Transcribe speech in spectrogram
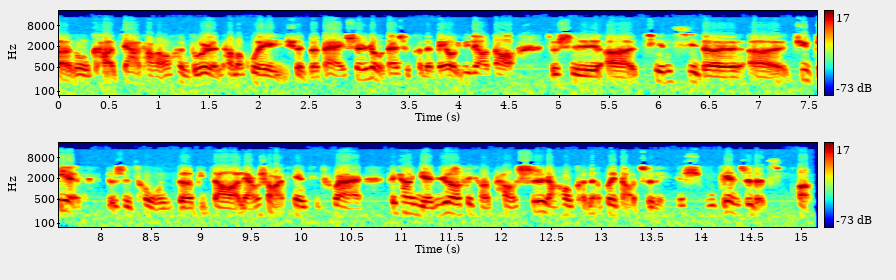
呃那种烤架，然后很多人他们会选择带生肉，但是可能没有预料到就是呃天气的呃巨变。就是从一个比较凉爽的天气，突然非常炎热、非常潮湿，然后可能会导致了一些食物变质的情况。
